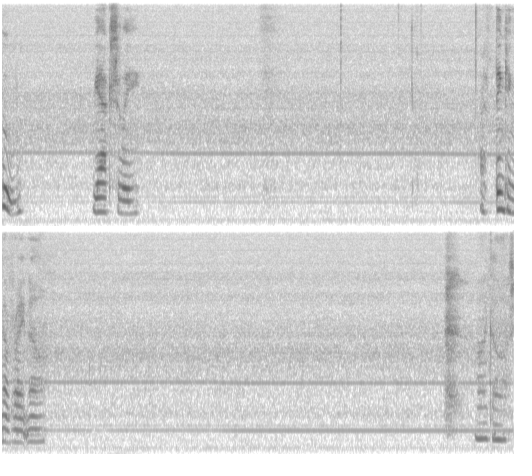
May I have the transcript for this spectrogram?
who we actually are thinking of right now. My gosh.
